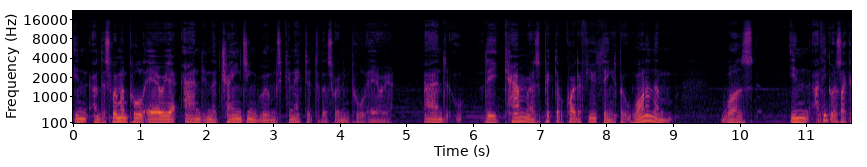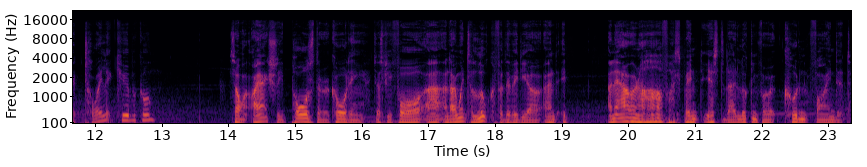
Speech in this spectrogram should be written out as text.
in the swimming pool area and in the changing rooms connected to the swimming pool area. And the cameras picked up quite a few things, but one of them was in, I think it was like a toilet cubicle. So I actually paused the recording just before uh, and I went to look for the video and it an hour and a half I spent yesterday looking for it, couldn't find it.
